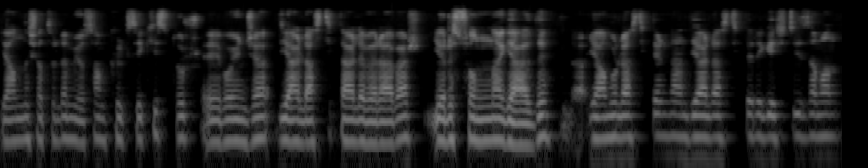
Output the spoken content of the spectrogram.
yanlış hatırlamıyorsam 48 tur e, boyunca diğer lastiklerle beraber yarış sonuna geldi. Yağmur lastiklerinden diğer lastiklere geçtiği zaman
